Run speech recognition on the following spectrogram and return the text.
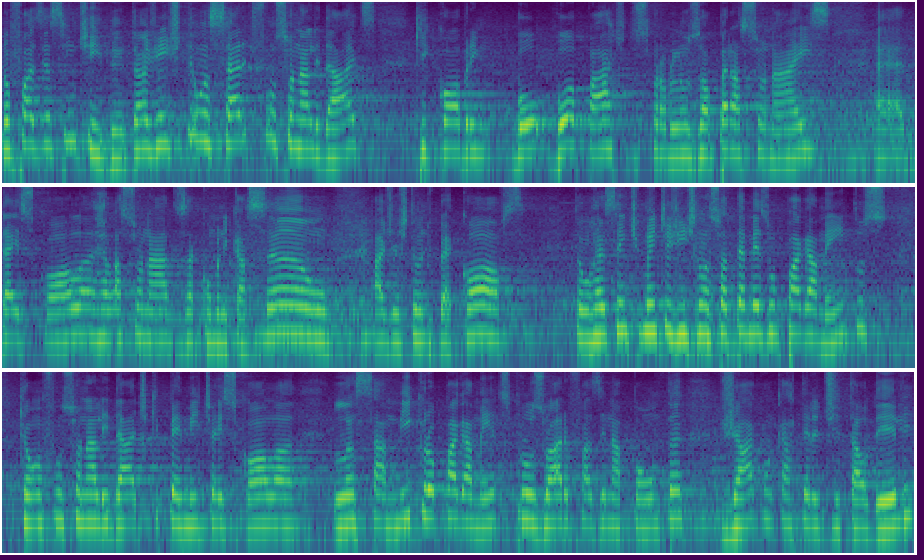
não fazia sentido. Então a gente tem uma série de funcionalidades que cobrem boa parte dos problemas operacionais é, da escola relacionados à comunicação, à gestão de back-office, então, recentemente a gente lançou até mesmo pagamentos, que é uma funcionalidade que permite à escola lançar micropagamentos para o usuário fazer na ponta, já com a carteira digital dele.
